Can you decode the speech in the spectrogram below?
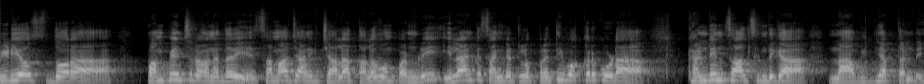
వీడియోస్ ద్వారా పంపించడం అనేది సమాజానికి చాలా తలవంపండి. ఇలాంటి సంఘటనలు ప్రతి ఒక్కరు కూడా ఖండించాల్సిందిగా నా విజ్ఞప్తి అండి.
